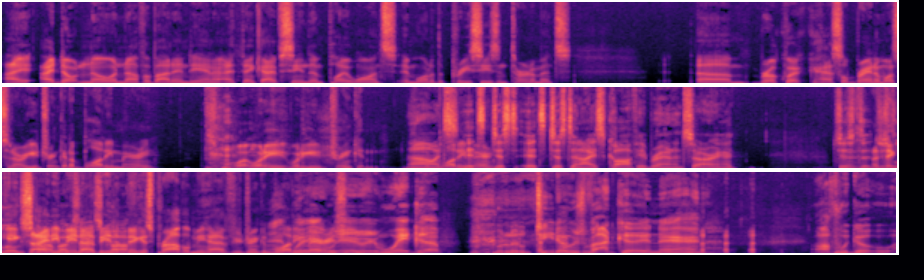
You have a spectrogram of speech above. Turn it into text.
I I don't know enough about Indiana. I think I've seen them play once in one of the preseason tournaments. Um, real quick, Hassel. Brandon wants to know: Are you drinking a Bloody Mary? what what are you What are you drinking? no. It's Bloody it's Mary? just it's just an iced coffee, Brandon. Sorry, I just I just think a little anxiety may not iced be the biggest problem you have if you're drinking Bloody Well, Marys. well, wake up, put a little Tito's vodka in there, and off we go.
